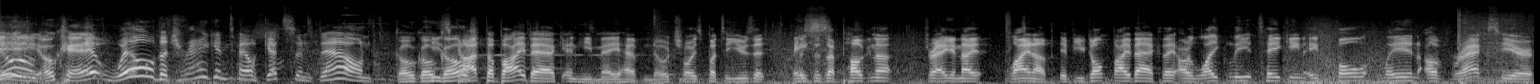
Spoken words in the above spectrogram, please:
doom. okay. It will! The Dragon Tail gets him down. Go, go, He's go. He's got the buyback, and he may have no choice but to use it. Base. This is a Pugna Dragon Knight lineup. If you don't buy back, they are likely taking a full lane of racks here.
